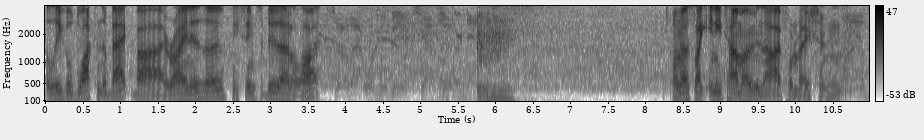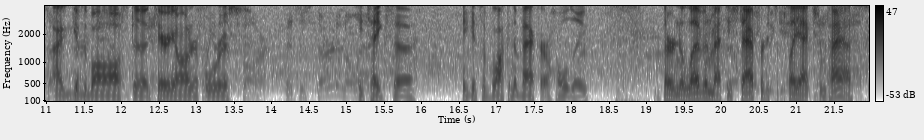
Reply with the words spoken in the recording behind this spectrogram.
illegal block in the back by Ryan Izzo. He seems to do that a lot. I don't. It's like anytime I'm in the I formation, I give the ball off to Kerryon or Forrest. He takes a, he gets a block in the back or a holding. Third and 11, Matthew Stafford. It's a play action pass.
